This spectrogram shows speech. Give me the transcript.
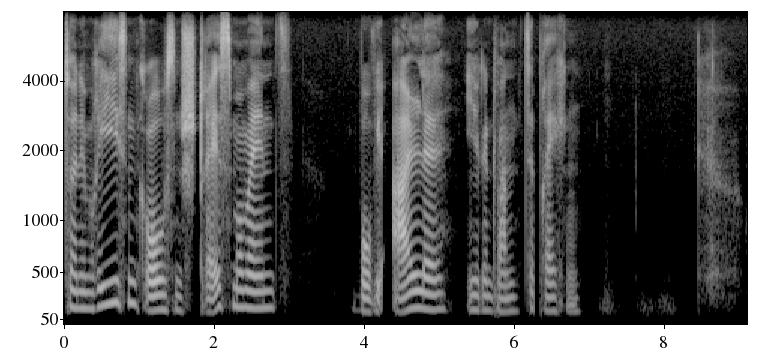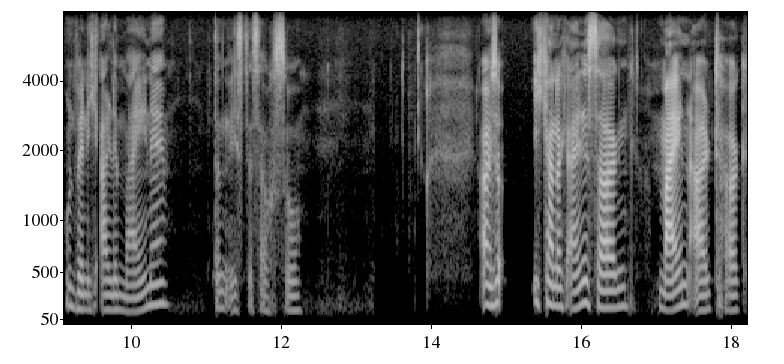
zu einem riesengroßen Stressmoment, wo wir alle irgendwann zerbrechen. Und wenn ich alle meine, dann ist es auch so. Also, ich kann euch eines sagen, mein Alltag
